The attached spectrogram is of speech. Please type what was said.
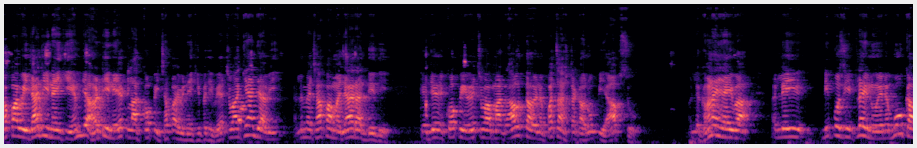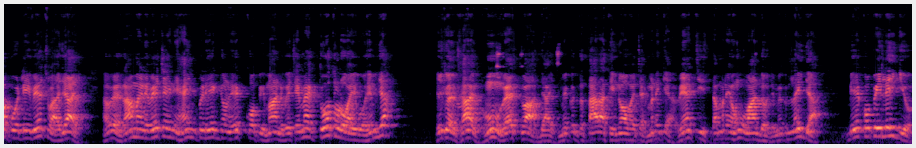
છપાવી જાજી નાખી સમજ્યા? હટીને એક લાખ કોપી છપાવી નાખી પછી વેચવા ક્યાં જ આવી એટલે મેં છાપામાં જાહેરાત દીધી કે જે કોપી વેચવા માટે આવતા હોય ને પચાસ ટકા રૂપિયા આપશું. એટલે ઘણા આવ્યા. એટલે એ ડિપોઝિટ લઈને એને બુક આપો એટલે વેચવા જાય. હવે રામાયણ વેચાઈની હાઈન પડી, એક જણો એક કોપી માંડ વેચે મેં તોતળો આવ્યો, સમજ્યા? એ કહે, સાહેબ, હું વેચવા જાય. મેં કીધું, તારાથી ન વેચાય. મને કે, વેચીશ, તમને હું વાંધો છે? મેં કીધું, લઈ જા. બે કોપી લઈ ગયો.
